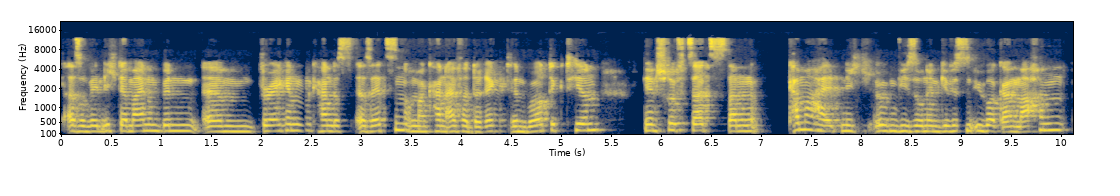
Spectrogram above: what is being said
also wenn ich der Meinung bin, ähm, Dragon kann das ersetzen und man kann einfach direkt in Word diktieren, den Schriftsatz, dann kann man halt nicht irgendwie so einen gewissen Übergang machen,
